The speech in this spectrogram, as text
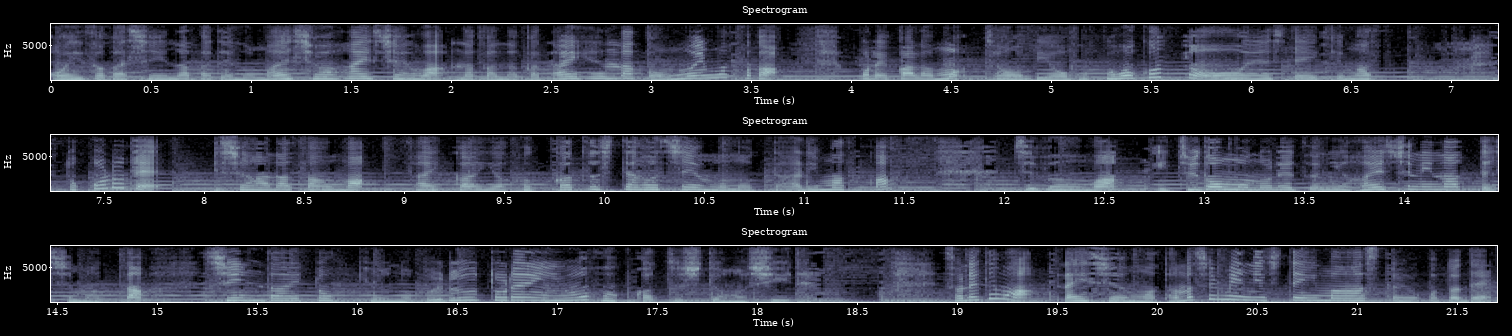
お忙しい中での毎週配信はなかなか大変だと思いますが、これからもチャオビをホクホクっと応援していきます。ところで、石原さんは再開や復活してほしいものってありますか？自分は一度も乗れずに廃止になってしまった寝台特急のブルートレインを復活してほしいです。それでは来週も楽しみにしています。ということで、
